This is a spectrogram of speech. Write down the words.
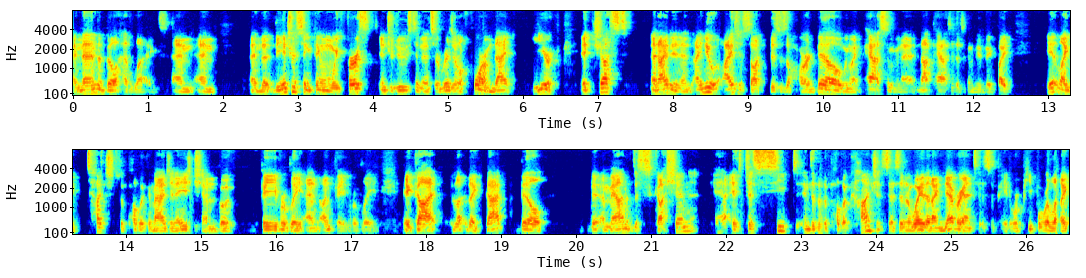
and then the bill had legs. And and and the, the interesting thing when we first introduced it in its original form that year, it just and I didn't I knew I just thought this is a hard bill. We might pass it, we might not pass it, it's gonna be a big fight. It like touched the public imagination, both favorably and unfavorably. It got like that bill, the amount of discussion it just seeped into the public consciousness in a way that I never anticipated, where people were like,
